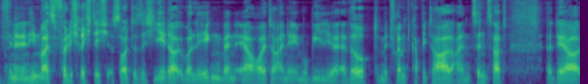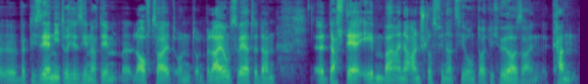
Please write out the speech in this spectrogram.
finde den Hinweis völlig richtig. Es sollte sich jeder überlegen, wenn er heute eine Immobilie erwirbt, mit Fremdkapital einen Zins hat, äh, der äh, wirklich sehr niedrig ist, je nachdem äh, Laufzeit und, und Beleihungswerte dann, äh, dass der eben bei einer Anschlussfinanzierung deutlich höher sein kann.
